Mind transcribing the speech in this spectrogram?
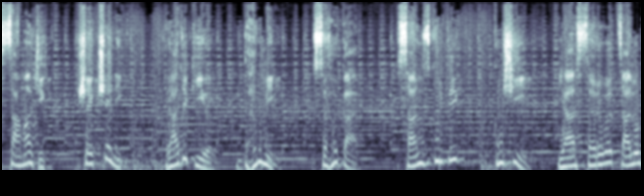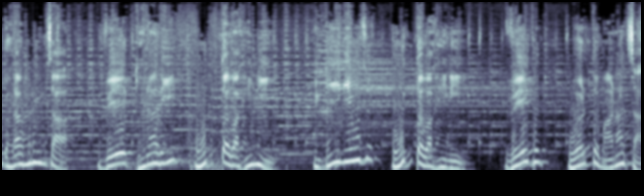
सामाजिक शैक्षणिक राजकीय धार्मिक सहकार. सांस्कृतिक कृषी या सर्व चालू घडामोडींचा वेध घेणारी वृत्तवाहिनी डी न्यूज वृत्तवाहिनी वेध वर्तमानाचा.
